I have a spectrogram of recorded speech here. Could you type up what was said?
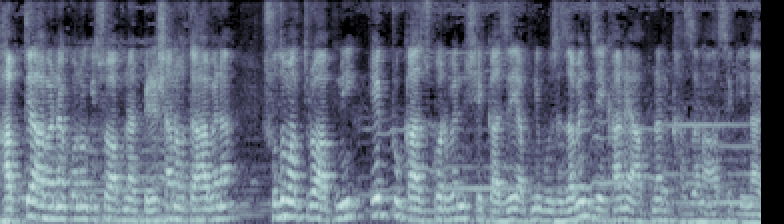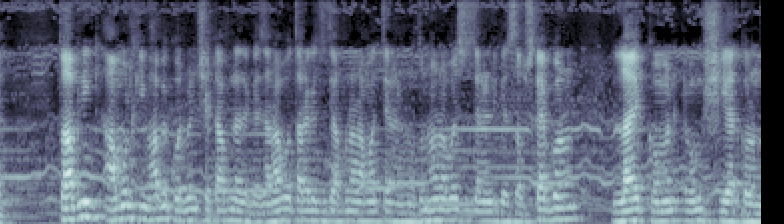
ভাবতে হবে না, কোনো কিছু আপনার পেরেশান হতে হবে না। শুধুমাত্র আপনি একটু কাজ করবেন, সে কাজে আপনি বুঝে যাবেন যে এখানে আপনার খাজানা আছে কি নাই। তো আপনি আমল কীভাবে করবেন সেটা আপনাদেরকে জানাব। তার আগে যদি আপনার আমার চ্যানেল নতুন হন, অবশ্যই চ্যানেলটিকে সাবস্ক্রাইব করুন, লাইক, কমেন্ট এবং শেয়ার করুন।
